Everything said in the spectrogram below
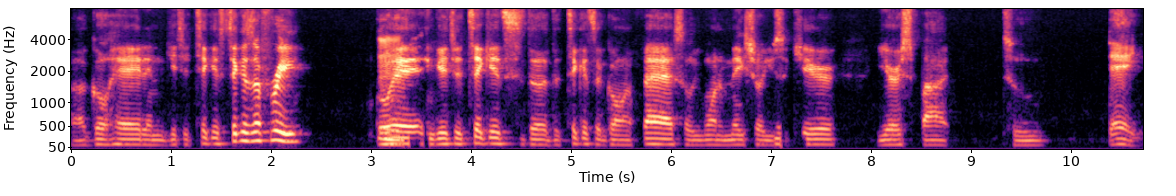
uh, go ahead and get your tickets. Tickets are free. Go mm. ahead and get your tickets. The the tickets are going fast, so we want to make sure you secure your spot today.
